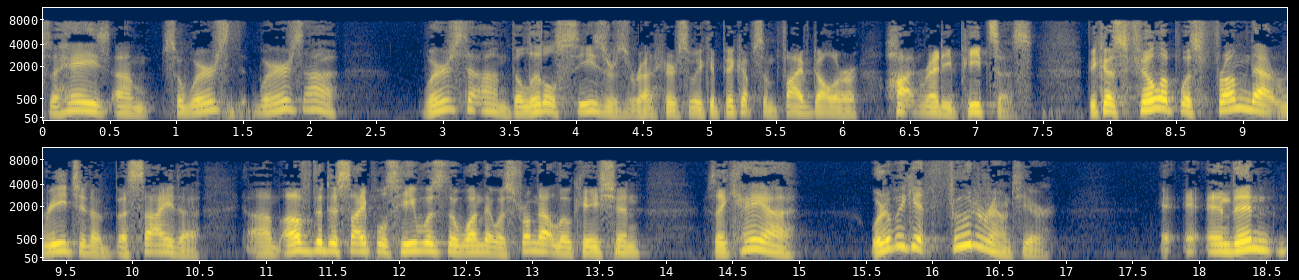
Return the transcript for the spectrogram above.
so hey, um, so where's where's uh where's the um, the little Caesars around here so we could pick up some five dollar hot and ready pizzas? Because Philip was from that region of Bethsaida. Um, of the disciples, he was the one that was from that location. It's like, hey, uh, where do we get food around here? And then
